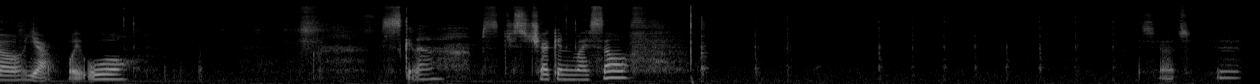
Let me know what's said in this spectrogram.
So yeah, white wool. Just gonna just checking myself. that's it.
